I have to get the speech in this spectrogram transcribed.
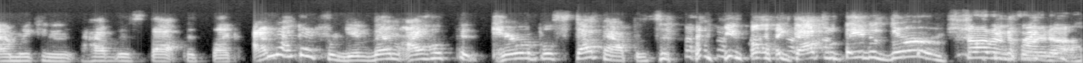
and we can have this thought that's like, I'm not going to forgive them. I hope that terrible stuff happens to them. you know, like that's what they deserve. Shut it right up.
